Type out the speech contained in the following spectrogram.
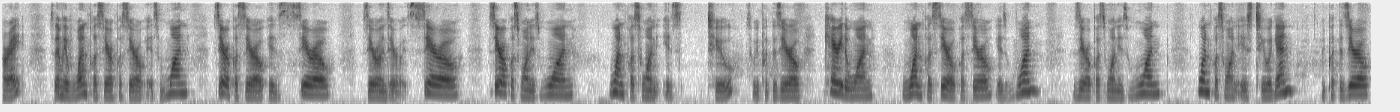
All right? So then we have 1 plus 0 plus 0 is 1. 0 plus 0 is 0. 0 and 0 is 0. 0 plus 1 is 1. 1 plus 1 is 2. So we put the 0, carry the 1. 1 plus 0 plus 0 is 1. 0 plus 1 is 1. 1 plus 1 is 2 again. We put the 0,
